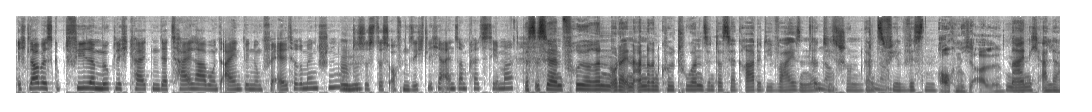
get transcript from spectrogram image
ich glaube, es gibt viele Möglichkeiten der Teilhabe und Einbindung für ältere Menschen. Mhm. Und das ist das offensichtliche Einsamkeitsthema. Das ist ja in früheren oder in anderen Kulturen sind das ja gerade die Weisen, ne? genau. die schon ganz genau. viel wissen. Auch nicht alle. Nein, nicht alle.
